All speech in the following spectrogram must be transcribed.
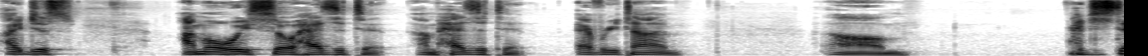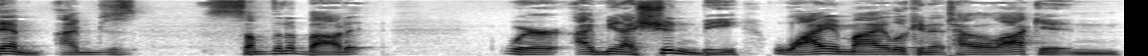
I just I'm always so hesitant. I'm hesitant every time. Um I just am. I'm just something about it where I mean I shouldn't be. Why am I looking at Tyler Lockett and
